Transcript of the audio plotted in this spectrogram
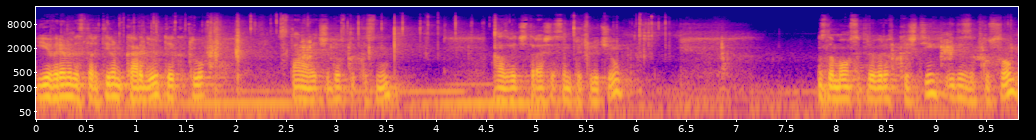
И е време да стартирам кардио, тъй като стана вече доста късно. Аз вече трябваше да съм приключил. За да мога да се прибера вкъщи и да закусвам.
